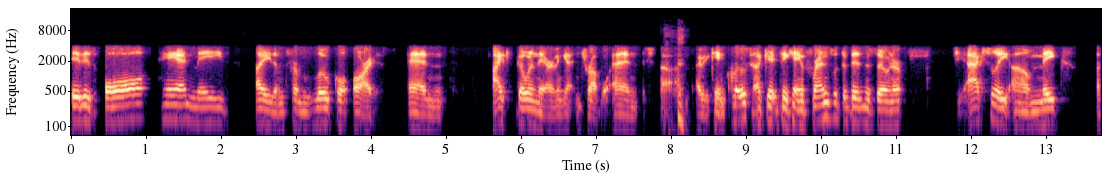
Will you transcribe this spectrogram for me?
It is all handmade items from local artists, and I could go in there and get in trouble. And uh, I became close. I became friends with the business owner she actually um, makes a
